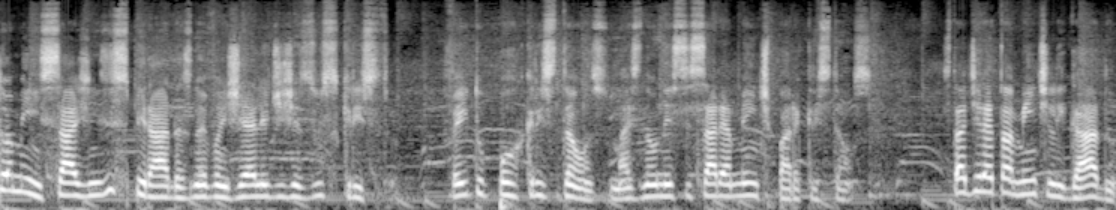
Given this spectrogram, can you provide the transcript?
unido a mensagens inspiradas no Evangelho de Jesus Cristo, feito por cristãos, mas não necessariamente para cristãos. Está diretamente ligado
